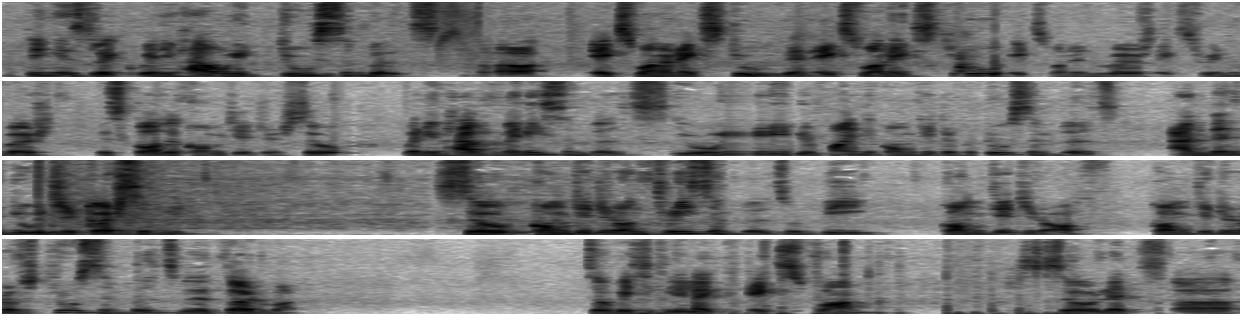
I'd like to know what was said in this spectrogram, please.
the thing is like when you have only two symbols, uh, x1 and x2, then x1, x2, x1 inverse, x2 inverse is called a commutator. So when you have many symbols, you only need to find the commutator for two symbols and then do it recursively. So commutator on three symbols would be commutator of commutator of two symbols with a third one. So basically like x1 so let's uh,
